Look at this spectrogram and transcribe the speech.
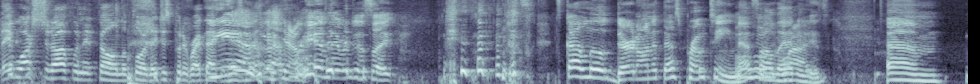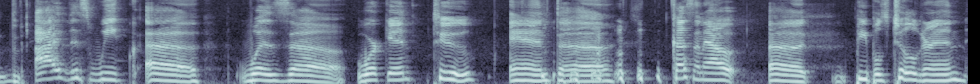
They washed it off when it fell on the floor. They just put it right back in yeah, his mouth. yeah, for him they were just like it's, it's got a little dirt on it that's protein that's uh-huh. all that Right. is. Um i this week uh was uh working too and uh cussing out uh people's children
